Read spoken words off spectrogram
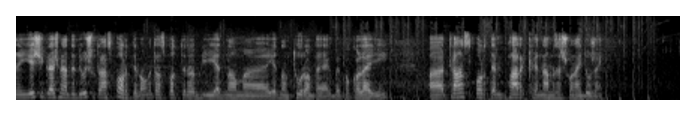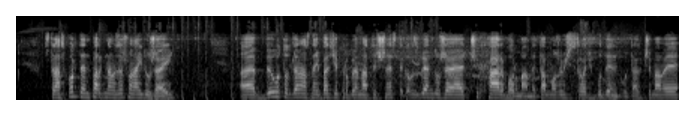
y, jeśli graliśmy na Deadwishu transporty, bo my transporty robili jedną, e, jedną turą, tak jakby po kolei, e, transportem park nam zeszło najdłużej. Z transportem park nam zeszło najdłużej. E, Było to dla nas najbardziej problematyczne z tego względu, że czy harbor mamy, tam możemy się schować w budynku, tak? Czy mamy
